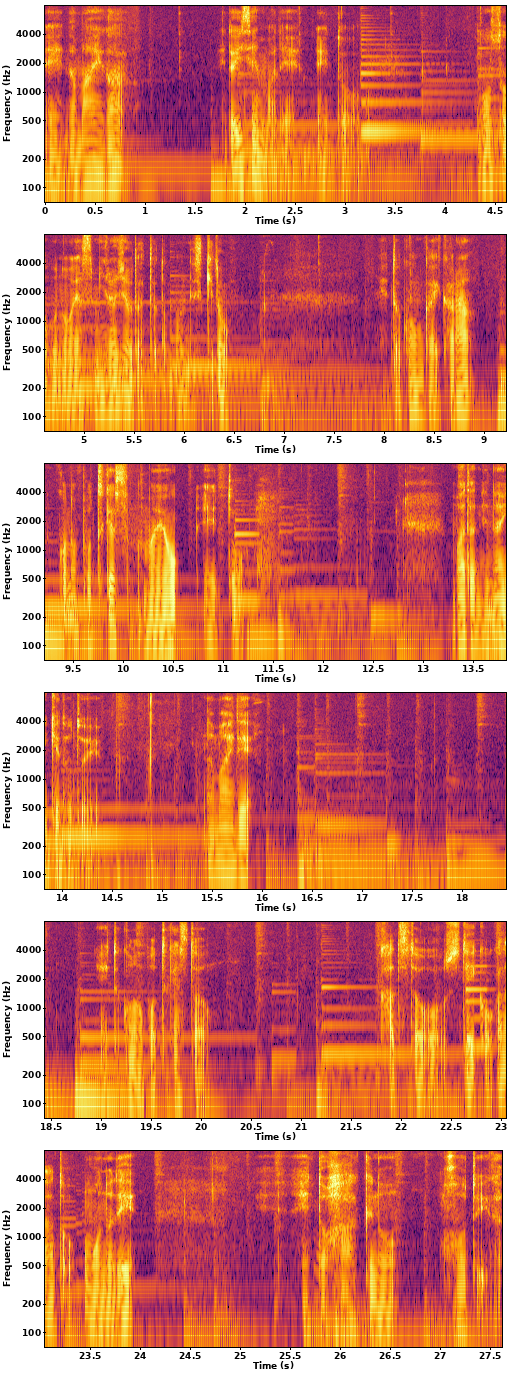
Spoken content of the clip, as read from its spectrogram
えー、名前が、えっと、以前まで、えっと、放送部のお休みラジオだったと思うんですけど、っと、今回からこのポッドキャストの名前を、えっと、まだ寝ないけどという名前でえっとこのポッドキャスト活動をしていこうかなと思うのでえっと把握の方というか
